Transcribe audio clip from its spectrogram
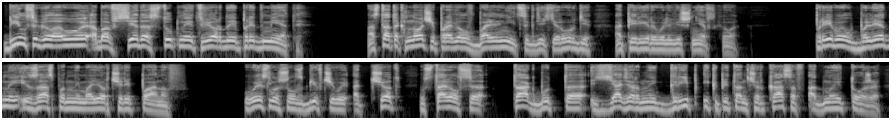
Бился головой обо все доступные твердые предметы. Остаток ночи провел в больнице, где хирурги оперировали Вишневского. Прибыл бледный и заспанный майор Черепанов. Выслушал сбивчивый отчет, уставился так, будто ядерный гриб и капитан Черкасов одно и то же —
